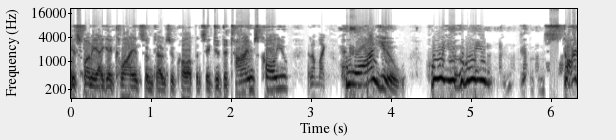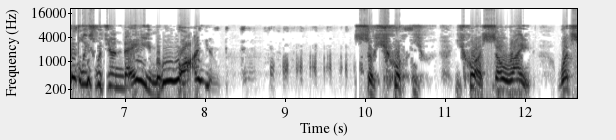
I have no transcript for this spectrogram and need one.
It's funny. I get clients sometimes who call up and say, "Did the Times call you?" And I'm like, "Who are you? Who are you? Who are you? Start at least with your name. Who are you?" So you you you are so right. What's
